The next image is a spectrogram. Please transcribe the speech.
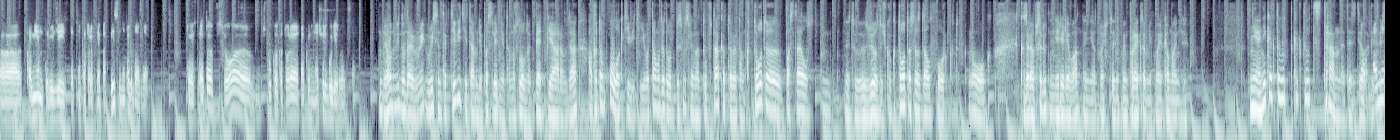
э, комменты людей, на которых я подписан и так далее. То есть это все штука, которая так или иначе регулируется. Мне вот видно, да, recent activity, там, где последние, там, условно, 5 пиаров, да, а потом all activity, и вот там вот эта вот бессмысленная туфта, которая там кто-то поставил эту звездочку, кто-то создал форк, ну, который абсолютно нерелевантный, не относится ни к моим проектам, ни к моей команде. Не, они как-то вот как-то вот странно это сделали. Ну, они,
